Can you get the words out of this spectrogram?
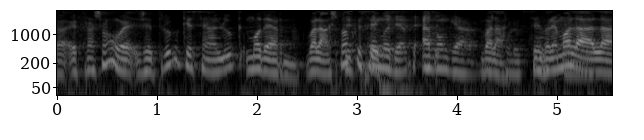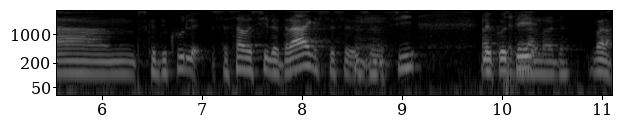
euh, et franchement, ouais, je trouve que c'est un look moderne. Voilà, je pense que c'est moderne, c'est avant-garde. Voilà, c'est vraiment la, la... Parce que du coup, c'est ça aussi le drag, c'est c'est Mhm. aussi le côté... la mode. Voilà,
